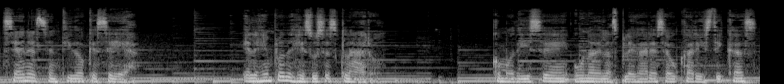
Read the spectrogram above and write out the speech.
sea en el sentido que sea. El ejemplo de Jesús es claro. Como dice una de las plegarias eucarísticas,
